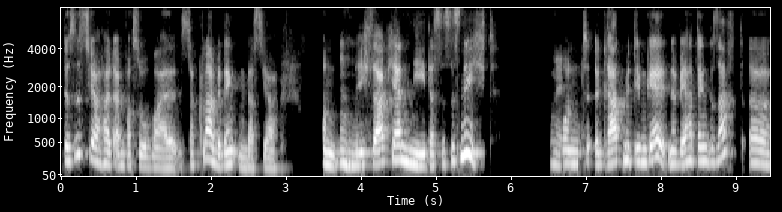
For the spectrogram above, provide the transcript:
Das ist ja halt einfach so, weil ist doch klar, wir denken das ja. Und mhm. ich sage ja, nee, das ist es nicht. Nee. Und äh, gerade mit dem Geld, ne, wer hat denn gesagt, äh,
